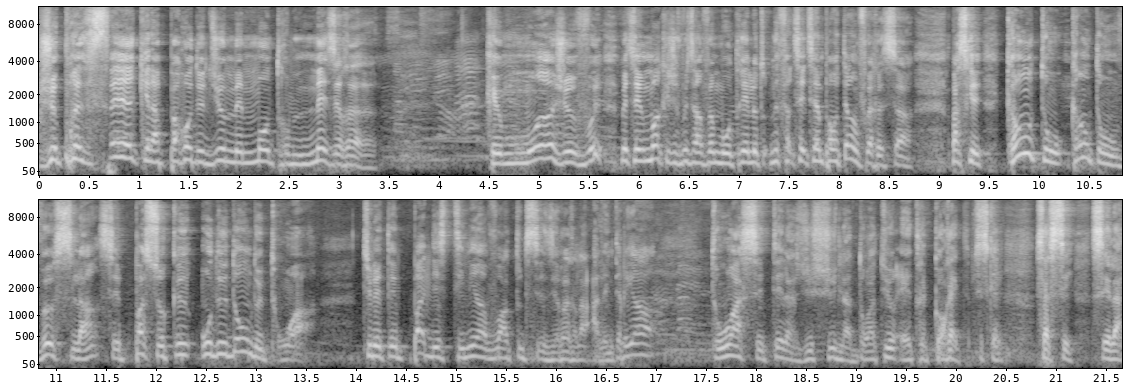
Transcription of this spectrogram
Je préfère que la parole de Dieu me montre mes erreurs. Que moi, je veux... Mais c'est moi que je veux enfin montrer l'autre. C'est important, frère, ça. Parce que quand on, quand on veut cela, c'est parce que au-dedans de toi, tu n'étais pas destiné à voir toutes ces erreurs-là à l'intérieur. Toi, c'était la justice, la droiture être correct. Ça, c'est la,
